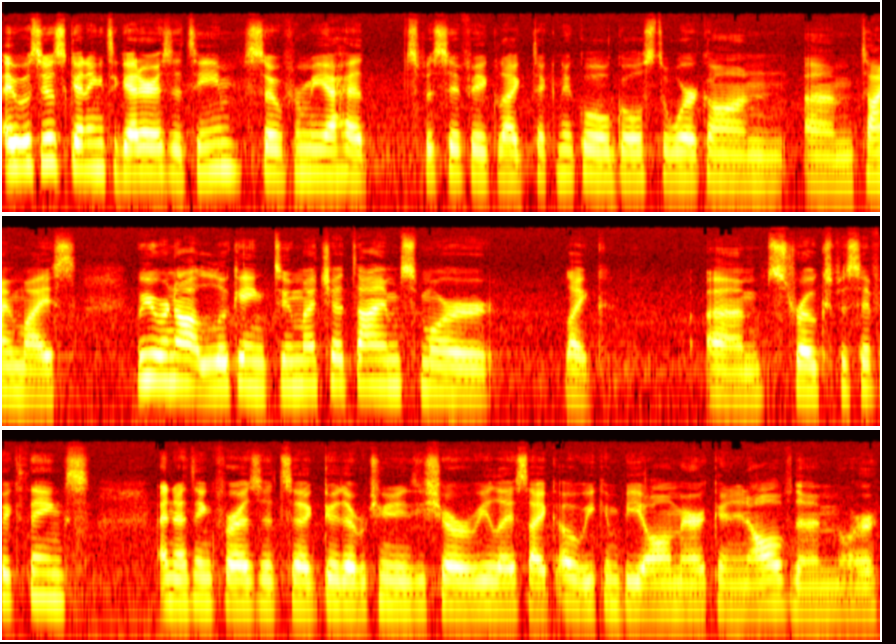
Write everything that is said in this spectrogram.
It was just getting together as a team. So for me, I had specific like technical goals to work on um, time-wise. We were not looking too much at times, more like um, stroke-specific things. And I think for us, it's a good opportunity to show our relays like, oh, we can be all American in all of them, or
